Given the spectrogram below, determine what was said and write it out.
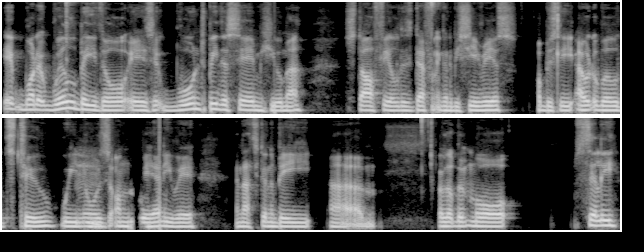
it, what it will be though is it won't be the same humor. Starfield is definitely going to be serious. Obviously, Outer Worlds two we know Mm. is on the way anyway, and that's going to be um, a little bit more silly,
